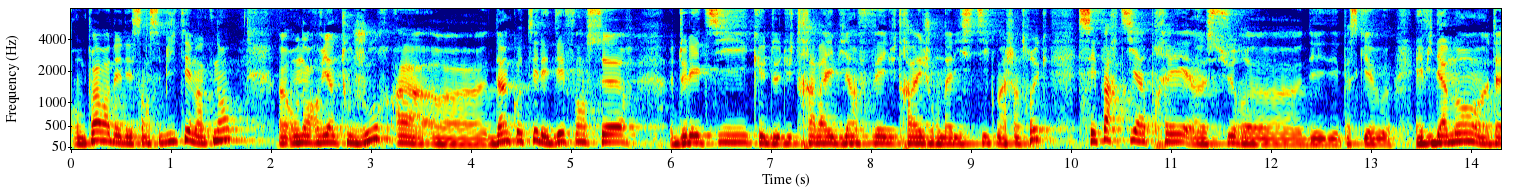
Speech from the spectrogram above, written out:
on peut avoir des, des sensibilités maintenant. Euh, on en revient toujours à, euh, d'un côté, les défenseurs de l'éthique, du travail bien fait, du travail journalistique, machin truc. C'est parti après euh, sur des, parce que évidemment, tu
